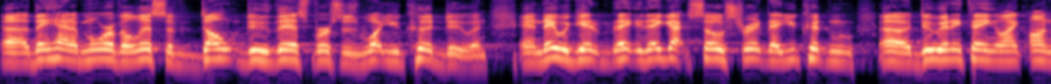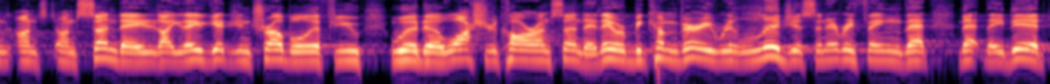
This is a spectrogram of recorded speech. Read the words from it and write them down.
uh, they had a more of a list of don't do this versus what you could do. And, and they would get, they, they got so strict that you couldn't uh, do anything like on, on, on Sunday, like they would get in trouble if you you would uh, wash your car on Sunday. They were become very religious in everything that, that they did.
